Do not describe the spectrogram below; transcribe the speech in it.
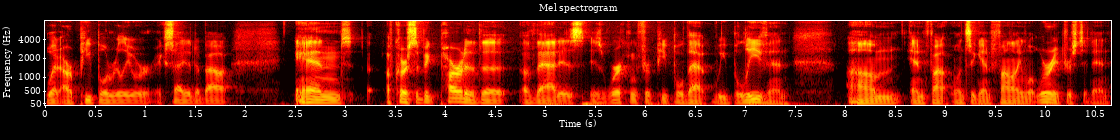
what our people really were excited about. And of course, a big part of the of that is is working for people that we believe in, um, and once again, following what we're interested in.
